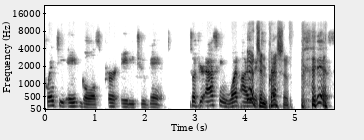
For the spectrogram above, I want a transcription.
28 goals per 82 games. So if you're asking what I that's expect, impressive. it is.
